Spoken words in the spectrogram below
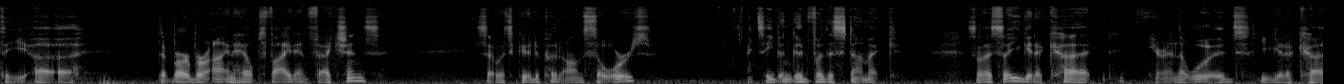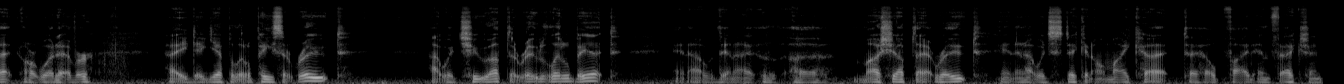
The, uh, the berberine helps fight infections so it's good to put on sores. It's even good for the stomach. So let's say you get a cut, you're in the woods, you get a cut or whatever. Hey, dig up a little piece of root. I would chew up the root a little bit, and I would then I uh, mush up that root, and then I would stick it on my cut to help fight infection.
